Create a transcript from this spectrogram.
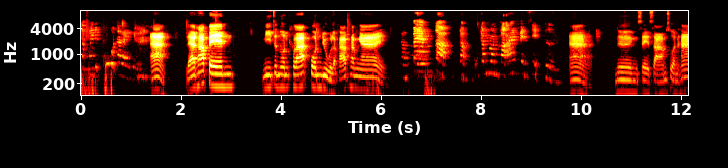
ยังไม่ได้พูดอะไรเลย5อะแล้วถ้าเป็นมีจำนวนคละปนอยู่ล่ะครับทำไงแบ่งจากจากจำนวนเขาให้เป็นเศษเกินอ่าหนึ่งเศษสามส่วนห้า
